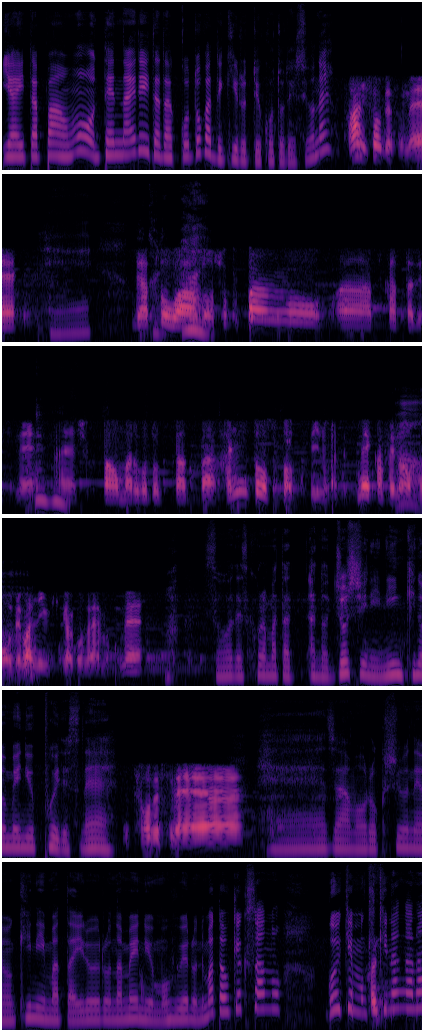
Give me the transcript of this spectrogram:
焼いたパンを店内でいただくことができるということですよね。はい、そうですね。へであとは、はい、あの食パンをあ使ったですね、うんうん、えー、食パンを丸ごと使ったハニートーストっていうのがですねカフェの方では人気がございますね。そうです。これまたあの女子に人気のメニューっぽいですね。そうですね。へえ、じゃあもう6周年を機にまたいろいろなメニューも増えるんで、またお客さんのご意見も聞きながら、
